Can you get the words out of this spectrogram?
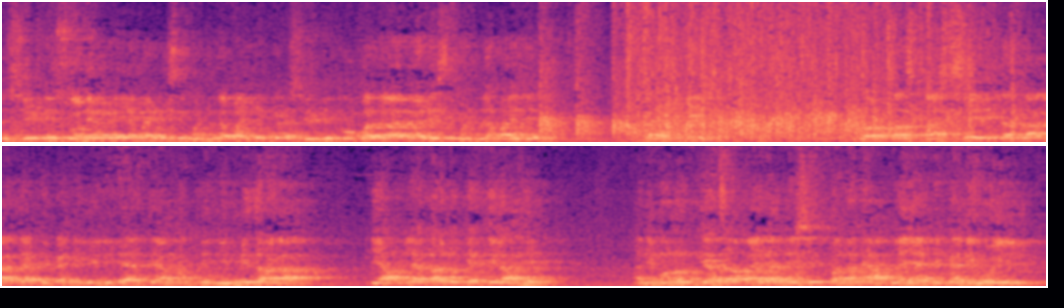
तर शिर्डी सोनेवाडी एमआयडीसी म्हटलं पाहिजे किंवा शिर्डी कोपरगाव एमआयडीसी म्हटलं पाहिजे. कारण की जवळपास पाचशे एकर जागा त्या ठिकाणी गेलेली आहे त्यामध्ये निम्मी जागा ही आपल्या तालुक्यातील आहे. आणि म्हणून त्याचा फायदा निश्चितपणाने आपल्या या ठिकाणी होईल.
